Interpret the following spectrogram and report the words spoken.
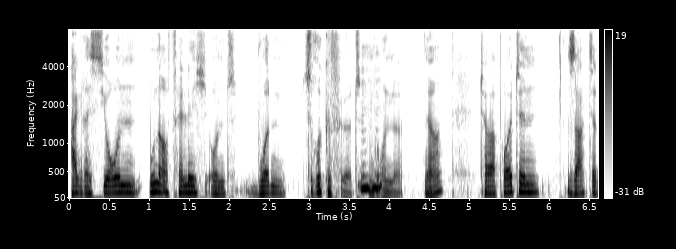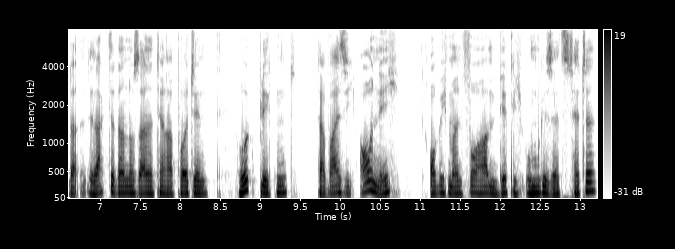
Aggressionen unauffällig und wurden zurückgeführt im Grunde. Ja? Therapeutin sagte, da, sagte dann noch seine Therapeutin, rückblickend, da weiß ich auch nicht, ob ich mein Vorhaben wirklich umgesetzt hätte.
